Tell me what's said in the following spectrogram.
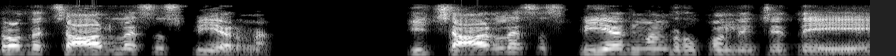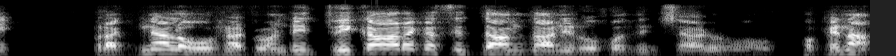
తర్వాత చార్లెస్ స్పియర్మన్ ఈ చార్లెస్ స్పియర్మన్ రూపొందించింది ప్రజ్ఞలో ఉన్నటువంటి ద్వికారక సిద్ధాంతాన్ని రూపొందించాడు. ఓకేనా?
